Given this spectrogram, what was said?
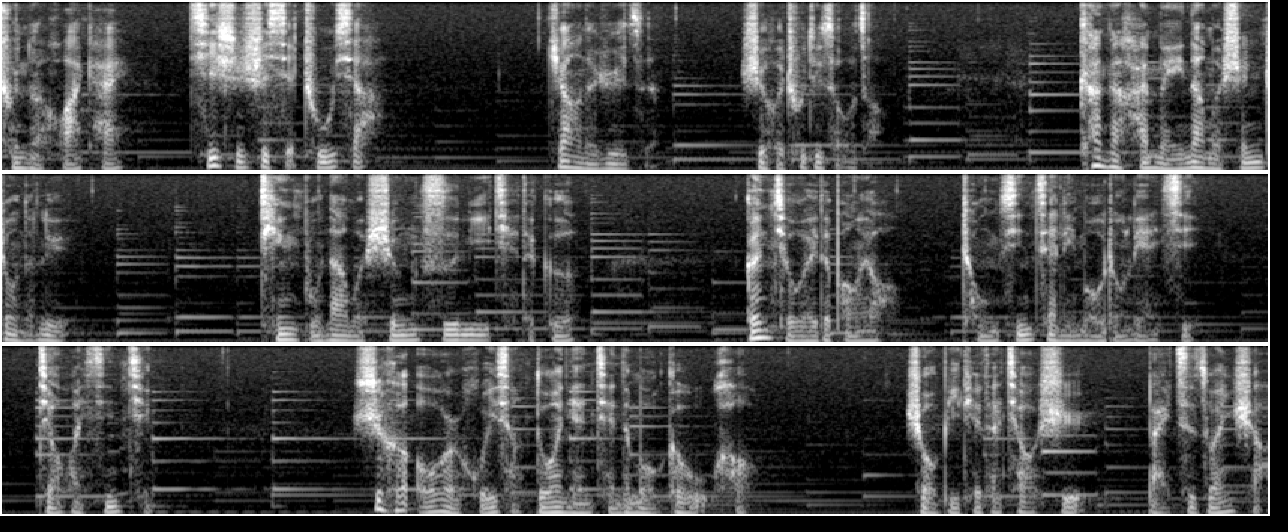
春暖花开，其实是写初夏。这样的日子，适合出去走走，看看还没那么深重的绿，听不那么声嘶力竭的歌，跟久违的朋友重新建立某种联系，交换心情。适合偶尔回想多年前的某个午后，手臂贴在教室白瓷砖上，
